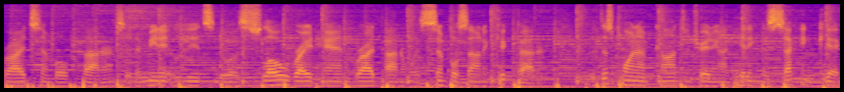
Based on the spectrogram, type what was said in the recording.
ride cymbal patterns, it immediately leads into a slow right hand ride pattern with simple sounding kick pattern. At this point I'm concentrating on hitting the second kick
